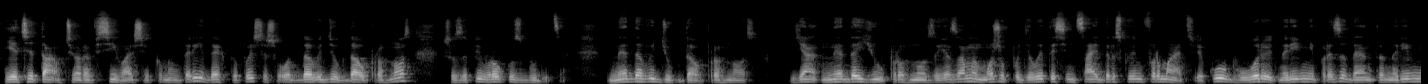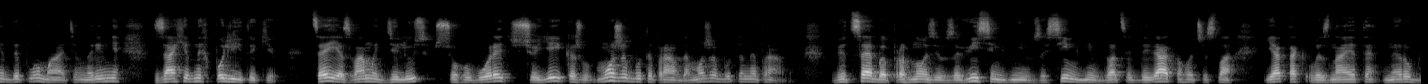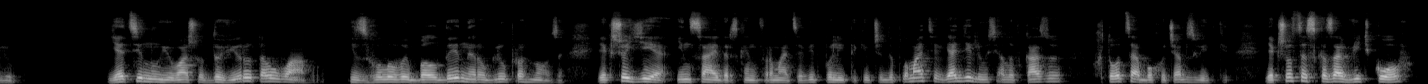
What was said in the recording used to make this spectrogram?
Я читав вчора всі ваші коментарі, дехто пише, що от Давидюк дав прогноз, що за півроку збудеться. Не Давидюк дав прогноз. Я не даю прогнози. Я з вами можу поділитися інсайдерською інформацією, яку обговорюють на рівні президента, на рівні дипломатів, на рівні західних політиків. Це я з вами ділюсь, що говорять, що є, і кажу, може бути правда, може бути неправда. Від себе прогнозів за 8 днів, за 7 днів, 29 числа я так, ви знаєте, не роблю. Я ціную вашу довіру та увагу. І з голови балди не роблю прогнози. Якщо є інсайдерська інформація від політиків чи дипломатів, я ділюсь, але вказую, хто це або хоча б звідки. Якщо це сказав Відьков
